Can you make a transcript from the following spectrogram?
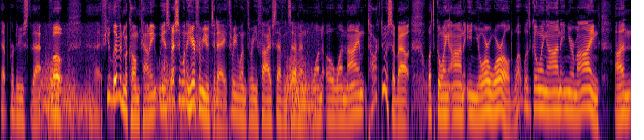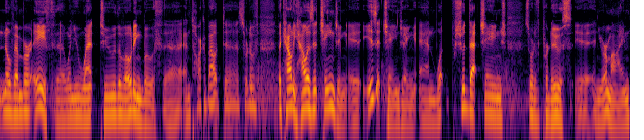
that produced that vote? Uh, if you live in Macomb County, we especially want to hear from you today. 313 577 1019. Talk to us about what's going on in your world. What was going on in your mind on November 8th uh, when you went to the voting booth? Uh, and talk about uh, sort of the county. How is it changing? Is it changing? And what should that change sort of produce in your mind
